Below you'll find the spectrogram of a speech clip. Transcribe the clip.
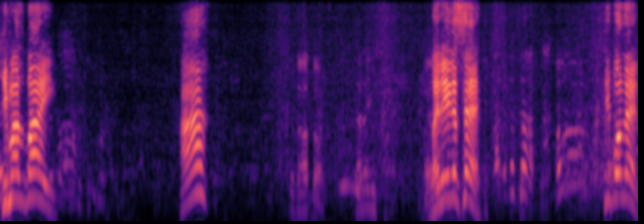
কি মাছ ভাই? হ্যাঁ? বাইরে গেছে? কি বলেন?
